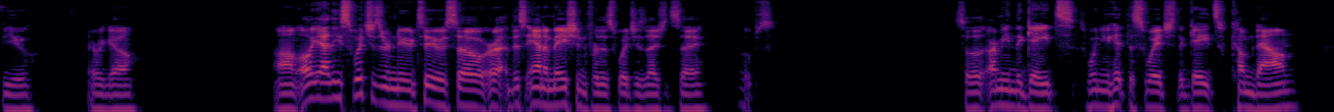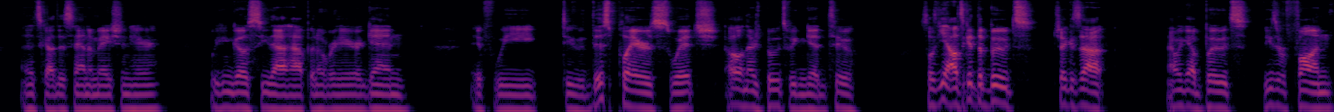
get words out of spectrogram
view. There we go. Um, oh yeah, these switches are new too. So, or uh, this animation for the switches, I should say. Oops. So, I mean the gates. When you hit the switch, the gates come down. And it's got this animation here. We can go see that happen over here again. If we do this player's switch. Oh, and there's boots we can get too. So yeah, let's get the boots. Check us out. Now we got boots. These are fun.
